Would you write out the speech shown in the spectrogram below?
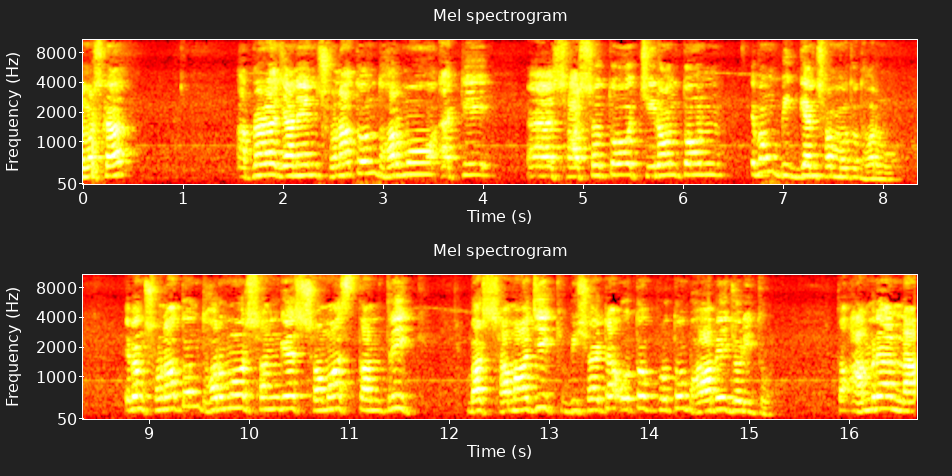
নমস্কার। আপনারা জানেন, সনাতন ধর্ম একটি শাশ্বত, চিরন্তন এবং বিজ্ঞানসম্মত ধর্ম। এবং সনাতন ধর্মর সঙ্গে সমাজতান্ত্রিক বা সামাজিক বিষয়টা ওতপ্রোতভাবে জড়িত। তো আমরা না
